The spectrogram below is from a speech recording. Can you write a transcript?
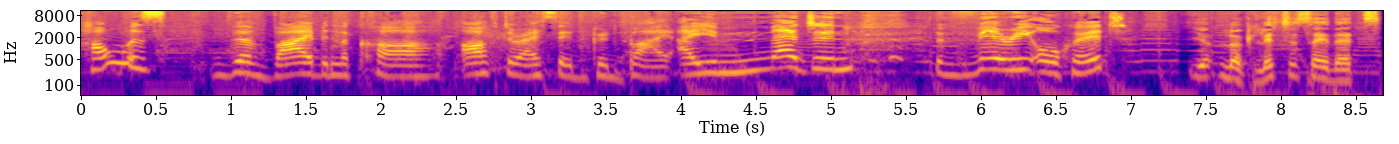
How was the vibe in the car after I said goodbye? I imagine very awkward. you, look. Let's just say that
